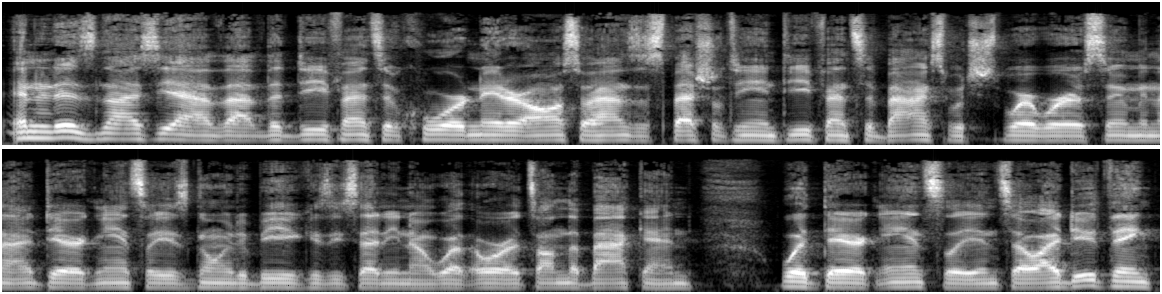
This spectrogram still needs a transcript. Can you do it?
And it is nice, yeah, that the defensive coordinator also has a specialty in defensive backs, which is where we're assuming that Derek Ansley is going to be because he said, you know, what, or it's on the back end with Derek Ansley. And so I do think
